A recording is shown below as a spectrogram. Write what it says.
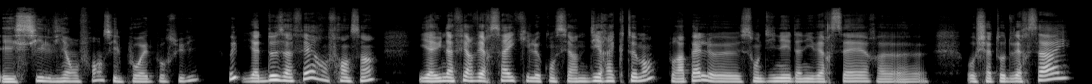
Et s'il vient en France, il pourrait être poursuivi? Oui, il y a deux affaires en France. Hein. Il y a une affaire Versailles qui le concerne directement. Je vous rappelle euh, son dîner d'anniversaire euh, au château de Versailles.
